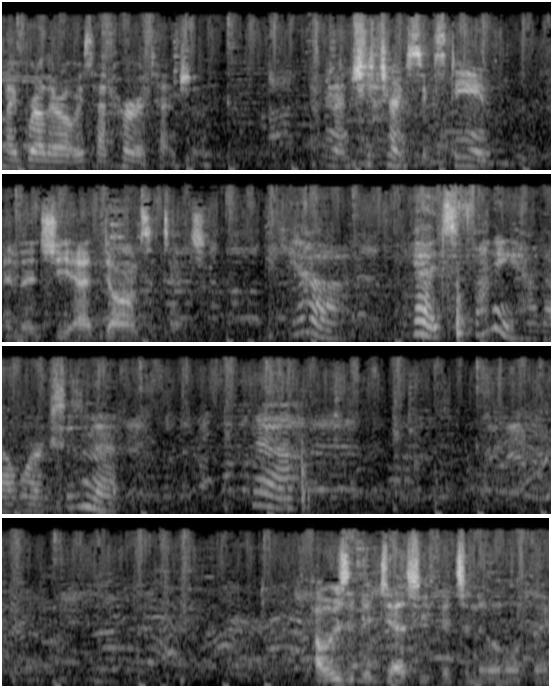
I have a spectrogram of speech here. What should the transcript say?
my brother always had her attention. And then she turned 16. And then she had Dom's attention. Yeah, yeah, it's funny how that works, isn't it? Yeah. How is it that Jesse fits into the whole thing?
